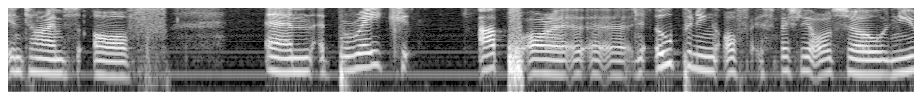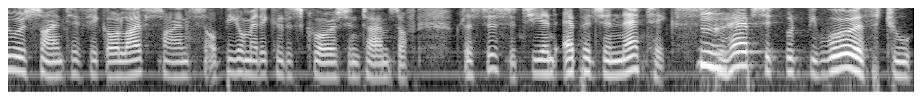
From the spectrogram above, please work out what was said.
in times of um, a break up or an opening of especially also neuroscientific or life science or biomedical discourse in terms of plasticity and epigenetics. Mm. Perhaps it would be worth to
